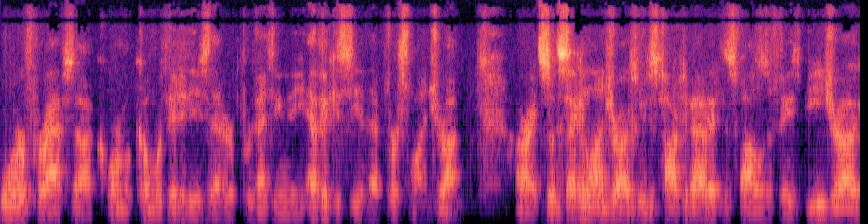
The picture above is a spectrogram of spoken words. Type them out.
or perhaps uh, comorbidities that are preventing the efficacy of that first line drug. All right, so the second line drugs, we just talked about it. This follows a phase B drug.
